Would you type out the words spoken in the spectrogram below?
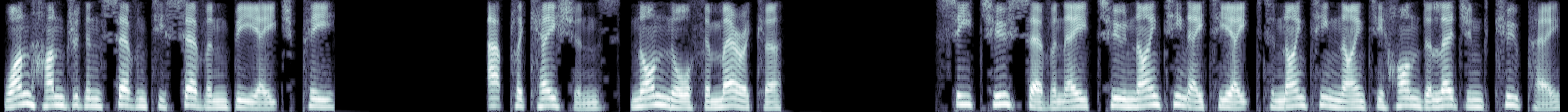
177 bhp Applications, non-North America C27A2 1988–1990 Honda Legend Coupe,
